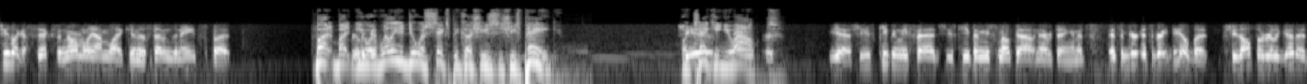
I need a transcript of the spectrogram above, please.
she's like a six, and normally I'm like in the sevens and eights, but But but Really you were good. willing to do a six because she's she's paying you. Or She taking you out. for- yeah, she's keeping me fed, she's keeping me smoked out and everything, and it's it's a gr- it's a great deal. But she's also really good at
